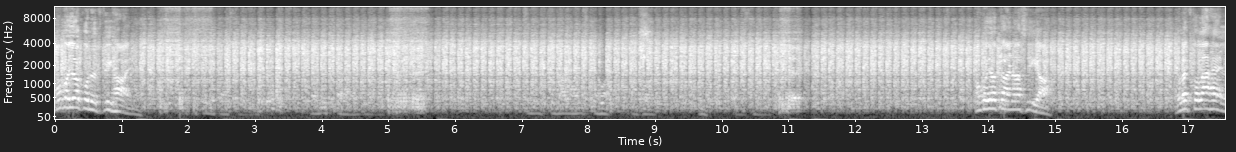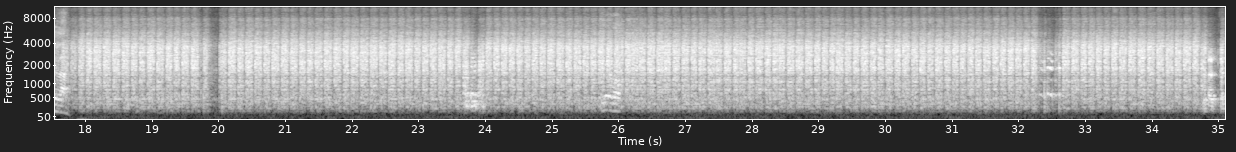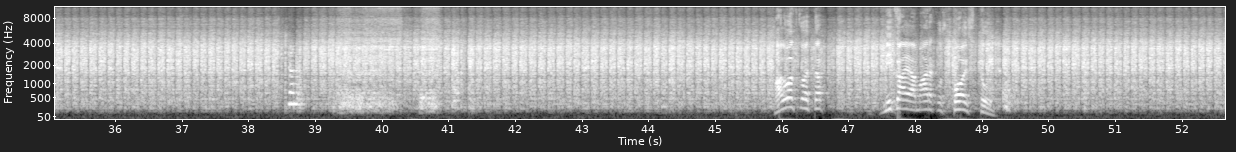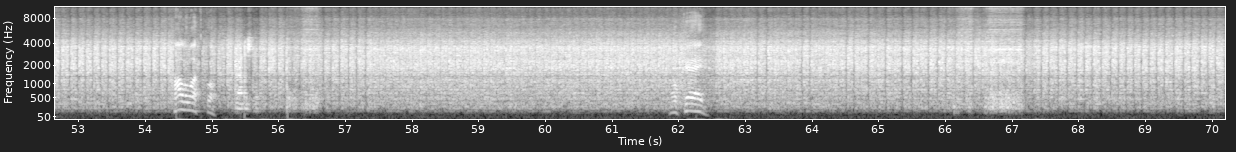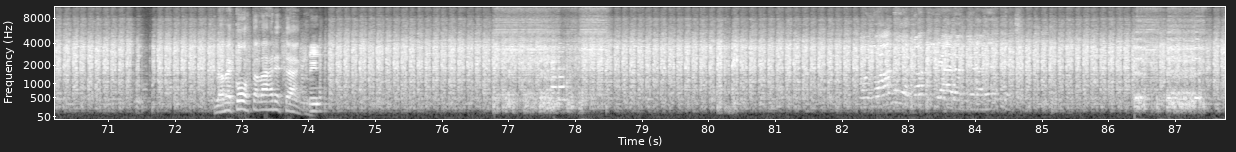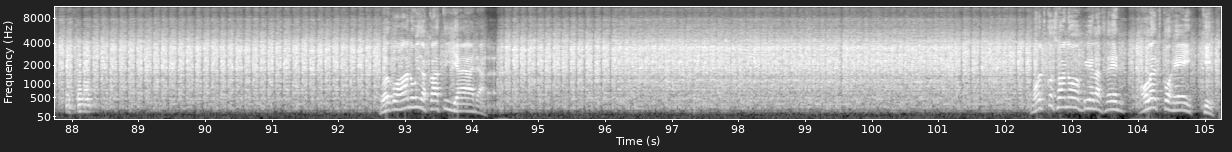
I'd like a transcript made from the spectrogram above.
Onko joku nyt vihainen? Onko jotain asiaa? Oletko lähellä? Haluatko, että Mika ja Markus poistuu? Haluatko? Okei. Kyllä me kohta lähdetäänkin. Niin. Voiko Anu ja Kati jäädä Voitko sanoa vielä sen, oletko Heikki?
